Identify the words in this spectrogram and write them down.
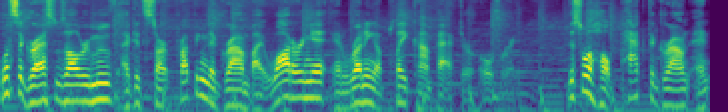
Once the grass was all removed, I could start prepping the ground by watering it and running a plate compactor over it. This will help pack the ground and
